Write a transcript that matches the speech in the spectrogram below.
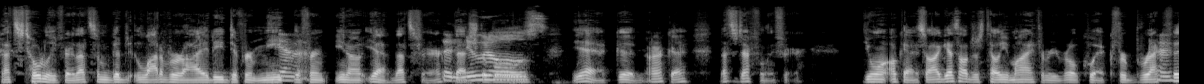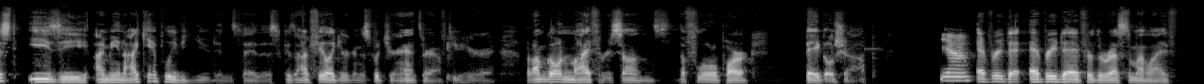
That's totally fair. That's some good. A lot of variety, different meat, Yeah. different. You know, yeah, that's fair. The noodles. Yeah, good. Okay, that's definitely fair. Do you want? Okay, so I guess I'll just tell you my three real quick. For breakfast, easy. I mean, I can't believe you didn't say this because I feel like you're going to switch your answer after you hear it. But I'm going my three sons, the Floral Park Bagel Shop Yeah. every day every day for the rest of my life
